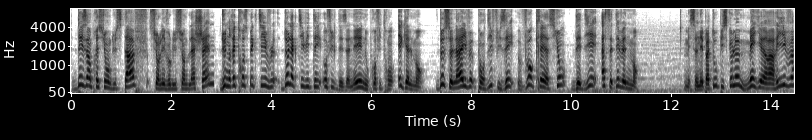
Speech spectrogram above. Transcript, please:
des impressions du staff sur l'évolution de la chaîne, d'une rétrospective de l'activité au fil des années. Nous profiterons également de ce live pour diffuser vos créations dédiées à cet événement. Mais ce n'est pas tout puisque le meilleur arrive.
